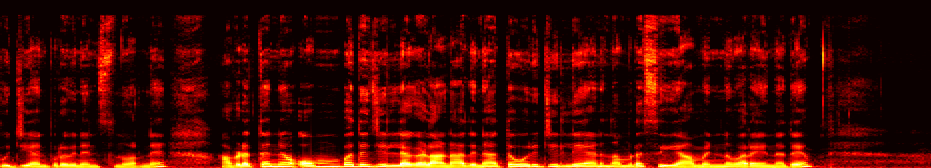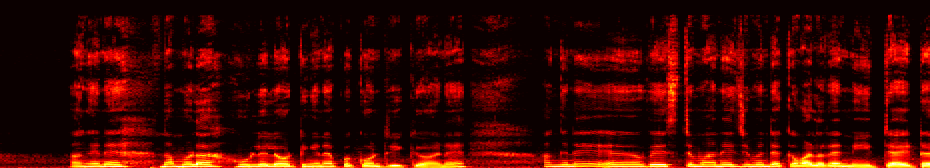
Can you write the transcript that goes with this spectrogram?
ഫുജിയാൻ പ്രൊവിനൻസ് എന്ന് പറഞ്ഞ്. അവിടെ തന്നെ ഒമ്പത് ജില്ലകളാണ്. അതിനകത്ത് ഒരു ജില്ലയാണ് നമ്മുടെ സിയാമൻ എന്ന് പറയുന്നത്. അങ്ങനെ നമ്മൾ ഉള്ളിലോട്ടിങ്ങനെ പൊയ്ക്കൊണ്ടിരിക്കുവാണ്. അങ്ങനെ വേസ്റ്റ് മാനേജ്മെന്റ് ഒക്കെ വളരെ നീറ്റായിട്ട്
